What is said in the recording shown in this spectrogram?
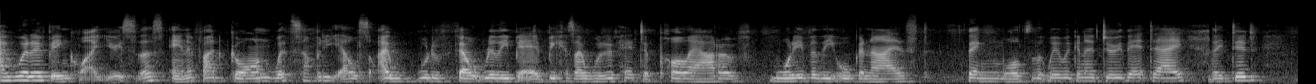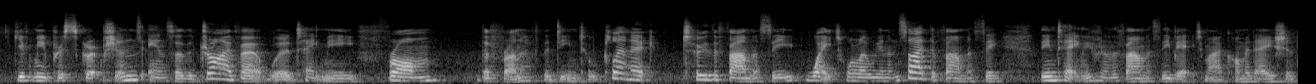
I would have been quite useless and if I'd gone with somebody else I would have felt really bad because I would have had to pull out of whatever the organised thing was that we were going to do that day. They did give me prescriptions and so the driver would take me from the front of the dental clinic to the pharmacy, wait while I went inside the pharmacy, then take me from the pharmacy back to my accommodation.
